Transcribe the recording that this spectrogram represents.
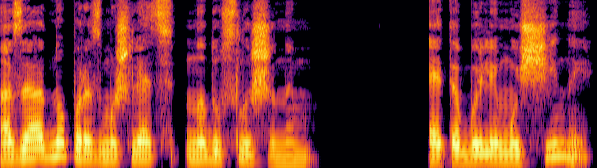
а заодно поразмышлять над услышанным. Это были мужчины?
